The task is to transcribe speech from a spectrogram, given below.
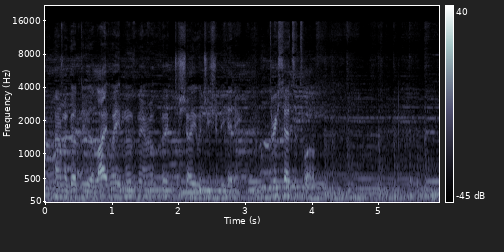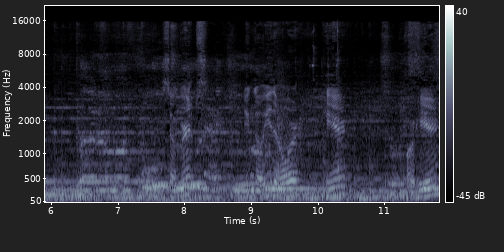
I'm gonna go through a lightweight movement real quick to show you what you should be hitting. Three sets of 12. So grips, you can go either or, here or here.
